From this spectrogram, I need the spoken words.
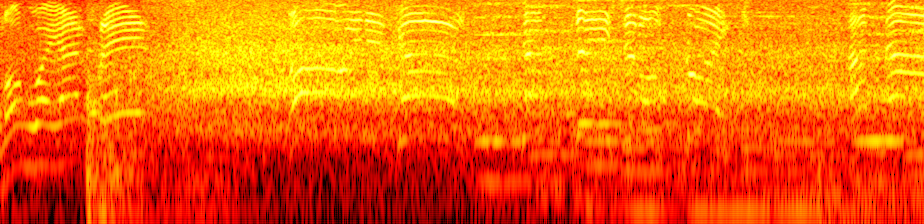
Long way out this. Oh, in it goes! Sensational strike! And now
